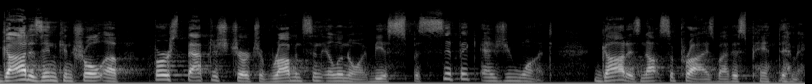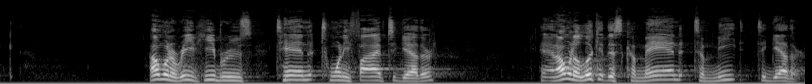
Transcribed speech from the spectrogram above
God is in control of First Baptist Church of Robinson, Illinois. Be as specific as you want. God is not surprised by this pandemic. I want to read Hebrews 10 25 together. And I want to look at this command to meet together.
